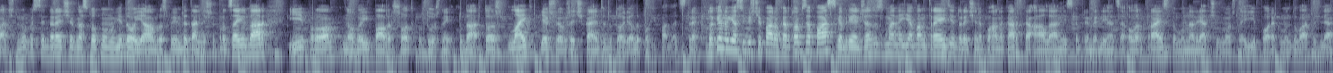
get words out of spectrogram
бачите. Випустять, до речі, в наступному відео я вам розповім детальніше про цей удар і про новий павершот, потужний удар. Тож лайк, якщо ви вже чекаєте туторіали по FIFA 23. Докинув я собі ще пару карток запас. Габріель Джезус в мене є в антрейді. До речі, непогана картка, але англійська прем'єр-ліга це оверпрайс, тому навряд чи можна її порекомендувати для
